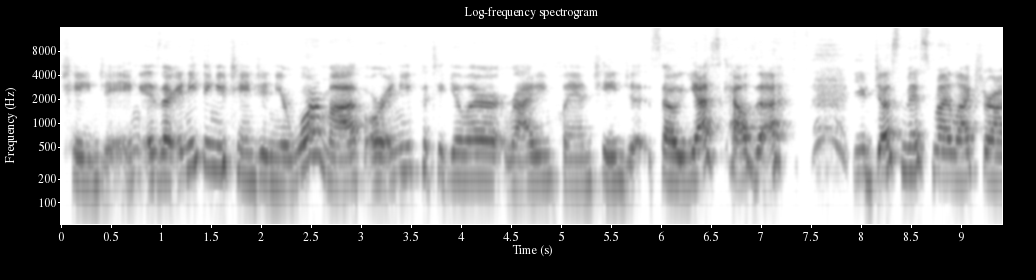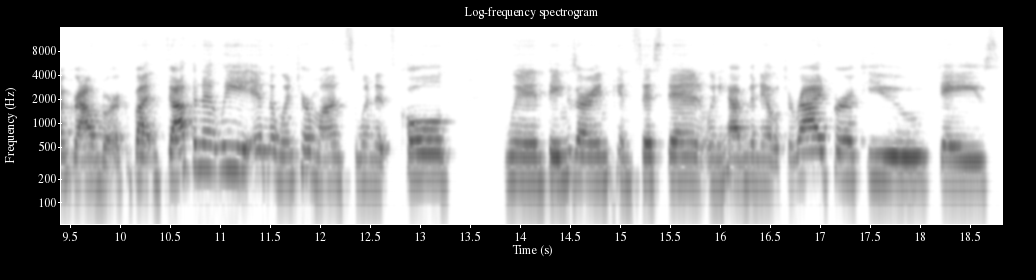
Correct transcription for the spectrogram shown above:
changing, is there anything you change in your warm up or any particular riding plan changes? So, yes, Kelda, you just missed my lecture on groundwork, but definitely in the winter months when it's cold, when things are inconsistent, when you haven't been able to ride for a few days,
